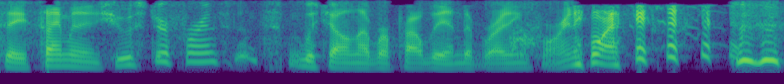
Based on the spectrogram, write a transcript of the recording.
say Simon and Schuster, for instance, which I'll never probably end up writing for anyway.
